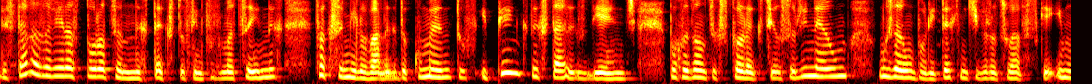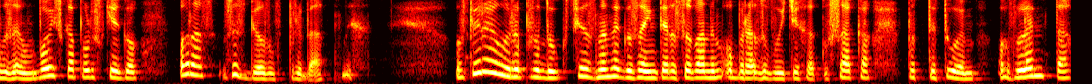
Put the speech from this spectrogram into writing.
Wystawa zawiera sporo cennych tekstów informacyjnych, faksymilowanych dokumentów i pięknych starych zdjęć pochodzących z kolekcji Ossolineum, Muzeum Politechniki Wrocławskiej i Muzeum Wojska Polskiego oraz ze zbiorów prywatnych. Otwierają reprodukcja znanego zainteresowanym obrazu Wojciecha Kusaka pod tytułem Orlęta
